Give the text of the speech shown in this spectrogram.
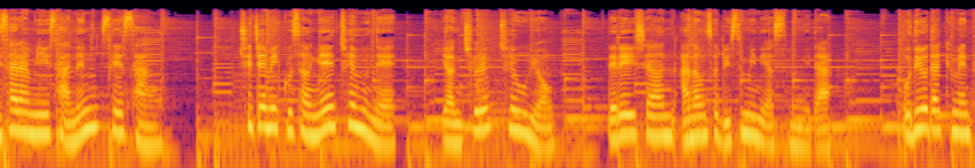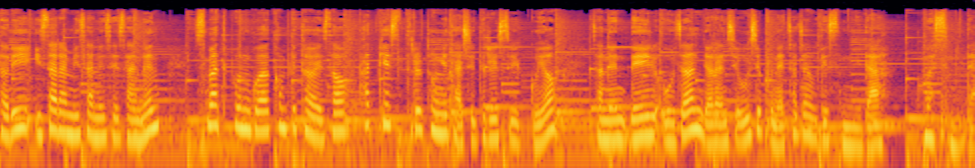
이 사람이 사는 세상. 취재 및 구성의 최문혜, 연출 최우용, 내레이션 아나운서 류수민이었습니다. 오디오 다큐멘터리 이 사람이 사는 세상은 스마트폰과 컴퓨터에서 팟캐스트를 통해 다시 들을 수 있고요. 저는 내일 오전 11시 50분에 찾아오겠습니다. 고맙습니다.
